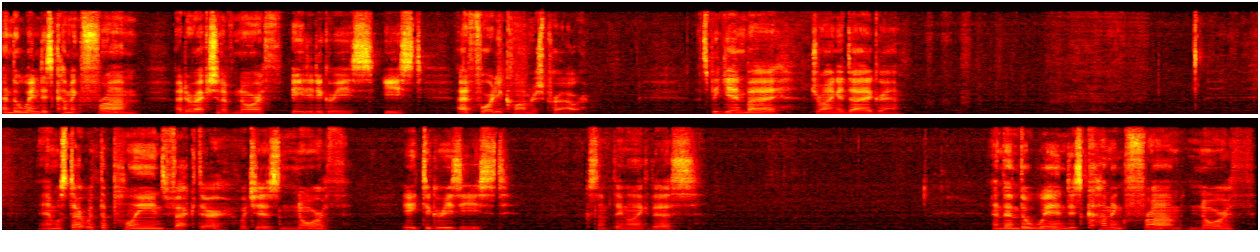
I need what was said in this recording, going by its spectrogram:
and the wind is coming from a direction of north 80 degrees east at 40 kilometers per hour. Let's begin by drawing a diagram. And we'll start with the plane's vector, which is north 8 degrees east, something like this. And then the wind is coming from north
